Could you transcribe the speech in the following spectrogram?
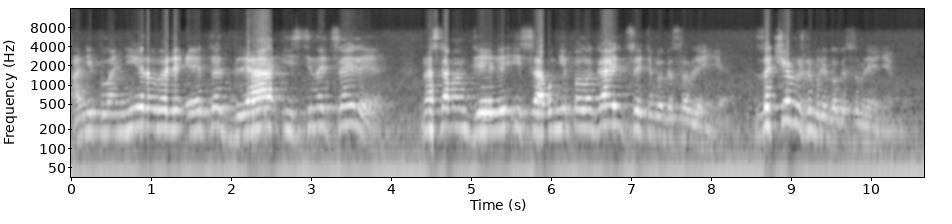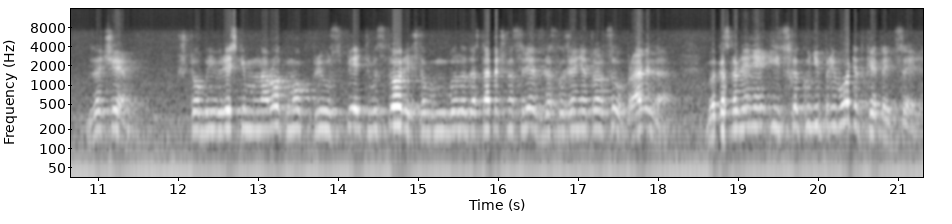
они планировали это для истинной цели. На самом деле Исаву не полагаются эти благословления. Зачем нужны были благословления? Зачем? Чтобы еврейский народ мог преуспеть в истории, чтобы ему было достаточно средств для служения Творцу, правильно? Благословение Ицхаку не приводит к этой цели.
